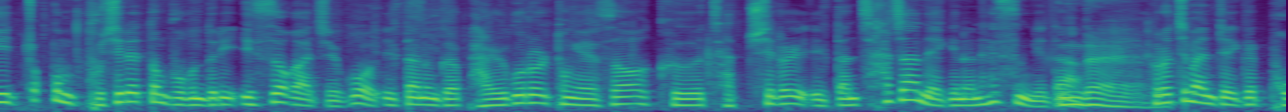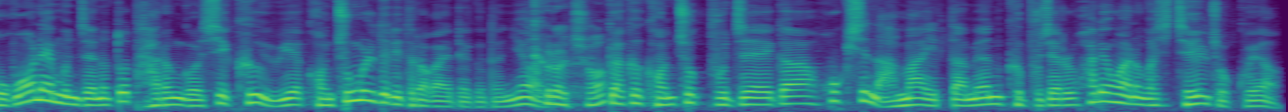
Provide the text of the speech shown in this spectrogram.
이 조금 부실했던 부분들이 있어가지고 일단은 그 발굴을 통해서 그 자취를 일단 찾아내기는 했습니다. 네. 그렇지만 이제 이게 복원의 문제는 또 다른 것이 그 위에 건축물들이 들어가야 되거든요. 그렇죠. 그러니까 그 건축 부재가 혹시 남아 있다면 그 부재를 활용하는 것이 제일 좋고요.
